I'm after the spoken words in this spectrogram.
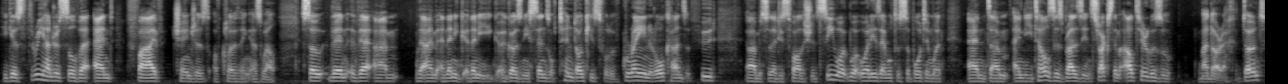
he gives three hundred silver and five changes of clothing as well. So then that. Um, um, and then he then he goes and he sends off ten donkeys full of grain and all kinds of food um, so that his father should see what, what, what he's able to support him with. And um, and he tells his brothers, he instructs them, Al tirguzu badarech. Don't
